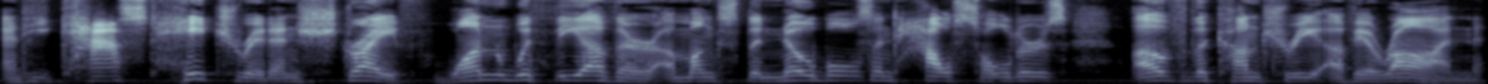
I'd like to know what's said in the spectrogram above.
And he cast hatred and strife one with the other amongst the nobles and householders of the country of Iran,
